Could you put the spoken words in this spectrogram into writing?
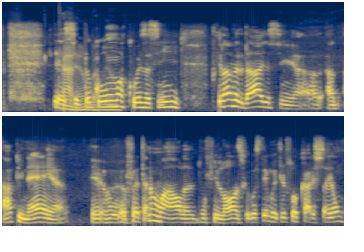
é, você tocou meu. uma coisa assim, porque na verdade, assim, a, a, a apneia, eu, eu fui até numa aula de um filósofo, eu gostei muito. Ele falou, cara, isso aí é um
